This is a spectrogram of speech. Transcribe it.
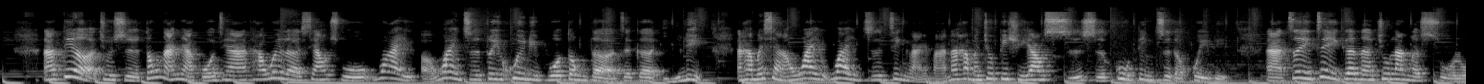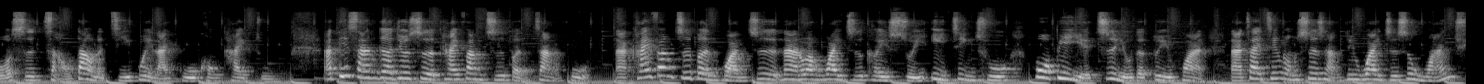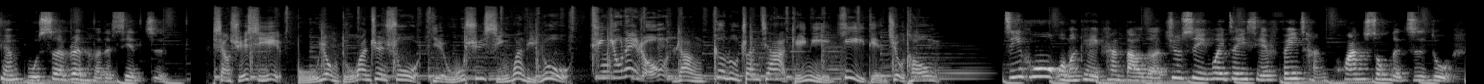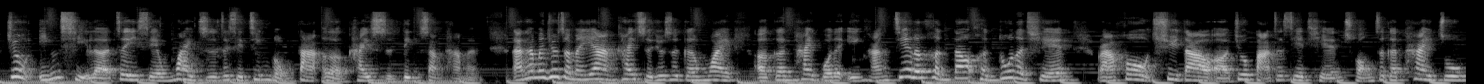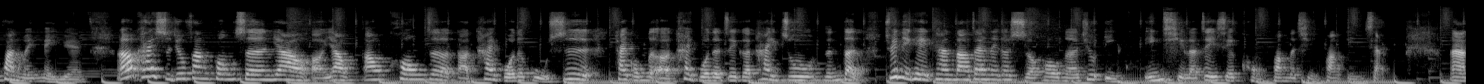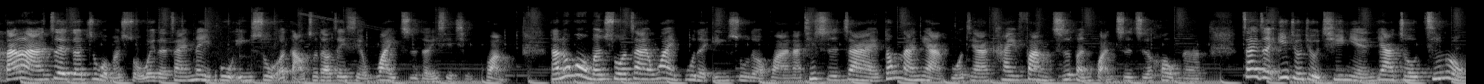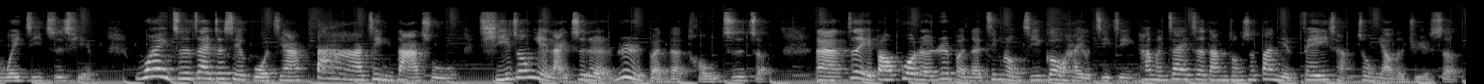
那第二就是东南亚国家，它为了消除外呃外资对汇率波动的这个疑虑，那他们想要外外资进来嘛，那他们就必须要实施固定制的汇率。啊，这这一个呢，就让了索罗斯找到了机会来沽空泰铢。啊，第三个就是开放资本账户，啊，开放资本管制，那让外资可以随意进出，货币也自由的兑换。那在金融市场对外资是完全不设任何的限制。想学习不用读万卷书，也无需行万里路，听优内容让各路专家给你一点就通。几乎我们可以看到的，就是因为这一些非常宽松的制度，就引起了这一些外资、这些金融大鳄开始盯上他们。那他们就怎么样？开始就是跟外呃跟泰国的银行借了很多很多的钱，然后去到呃就把这些钱从这个泰铢换为美元，然后开始就放风声，要呃要高空这呃泰国的股市、泰国的呃泰国的这个泰铢等等。所以你可以看到，在那个时候。呢，就引引起了这些恐慌的情况影响。那当然，这个是我们所谓的在内部因素而导致到这些外资的一些情况。那如果我们说在外部的因素的话，那其实，在东南亚国家开放资本管制之后呢，在这一九九七年亚洲金融危机之前，外资在这些国家大进大出，其中也来自了日本的投资者。那这也包括了日本的金融机构还有基金，他们在这当中是扮演非常重要的角色。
